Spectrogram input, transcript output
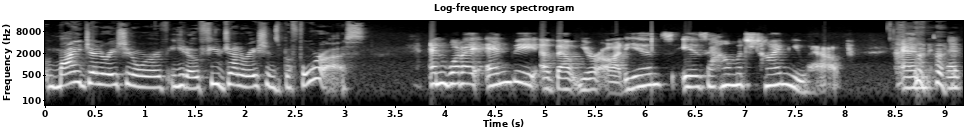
my generation or you know a few generations before us. And what I envy about your audience is how much time you have. And, and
